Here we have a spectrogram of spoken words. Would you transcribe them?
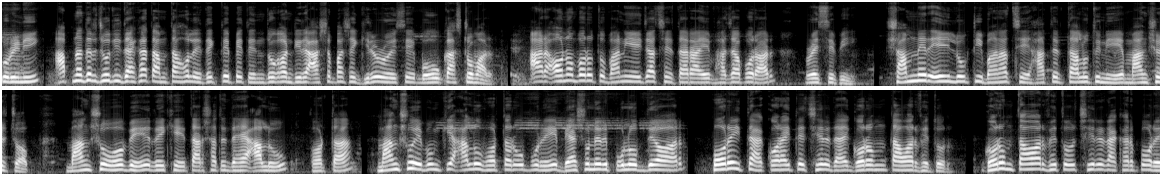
করিনি। আপনাদের যদি দেখাতাম তাহলে দেখতে পেতেন দোকানটির আশেপাশে ঘিরে রয়েছে বহু কাস্টমার আর অনবরত বানিয়ে যাচ্ছে তারা এই ভাজা পোড়ার রেসিপি সামনের এই লোকটি বানাচ্ছে হাতের তালুতি নিয়ে মাংসের চপ। মাংস ওভে রেখে তার সাথে দেয় আলু, ভর্তা। মাংস এবং কি আলু, ভর্তার উপরে বেসনের প্রলোভ দেওয়ার পরেই তা কড়াইতে ছেড়ে দেয় গরম তাওয়ার ভেতর। গরম তাওয়ার ভেতর ছেড়ে রাখার পরে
